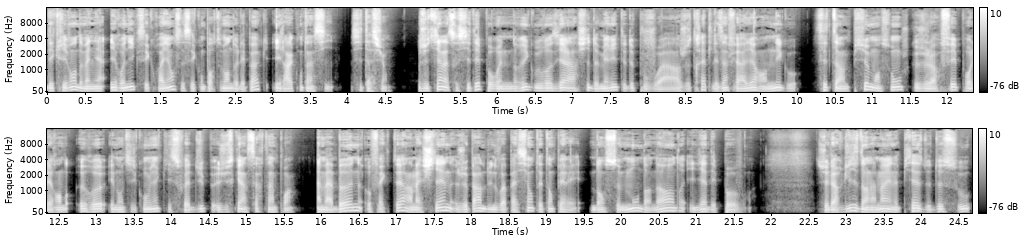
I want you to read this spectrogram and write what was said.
Décrivant de manière ironique ses croyances et ses comportements de l'époque, il raconte ainsi, citation, je tiens la société pour une rigoureuse hiérarchie de mérite et de pouvoir. Je traite les inférieurs en égaux. C'est un pieux mensonge que je leur fais pour les rendre heureux et dont il convient qu'ils soient dupes jusqu'à un certain point. À ma bonne, au facteur, à ma chienne, je parle d'une voix patiente et tempérée. Dans ce monde en ordre, il y a des pauvres. Je leur glisse dans la main une pièce de dessous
